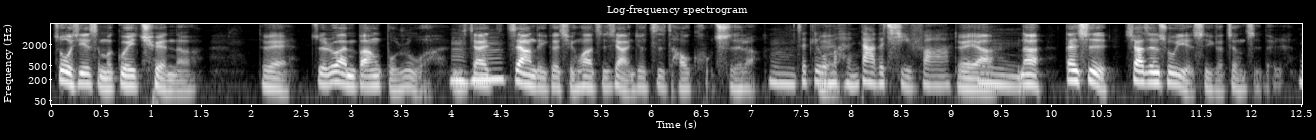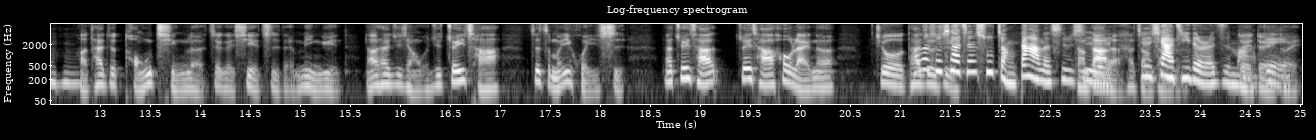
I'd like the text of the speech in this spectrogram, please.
做些什么规劝呢？嗯、对不对？这乱帮不入啊！你在这样的一个情况之下，你就自讨苦吃了。嗯，这给我们很大的启发。对呀、啊，嗯、那但是夏征舒也是一个正直的人，啊，他就同情了这个谢志的命运，然后他就想，我去追查这怎么一回事。那追查追查后来呢？就他就说夏征舒长大了，是不是？长大了，就是夏姬的儿子嘛。对对对，对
